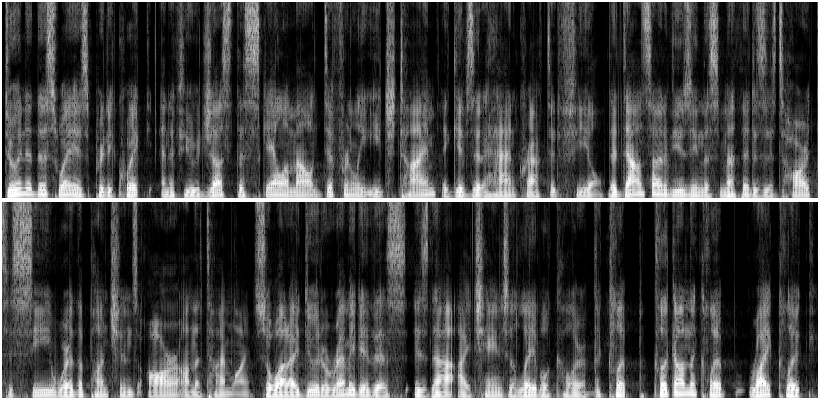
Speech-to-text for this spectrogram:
Doing it this way is pretty quick, and if you adjust the scale amount differently each time, it gives it a handcrafted feel. The downside of using this method is it's hard to see where the punch-ins are on the timeline. So what I do to remedy this is that I change the label color of the clip. Click on the clip, right click,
